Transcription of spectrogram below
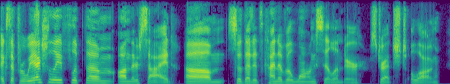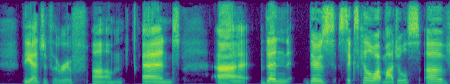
except for we actually flip them on their side um, so that it's kind of a long cylinder stretched along the edge of the roof. Um, and uh, then there's six kilowatt modules of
